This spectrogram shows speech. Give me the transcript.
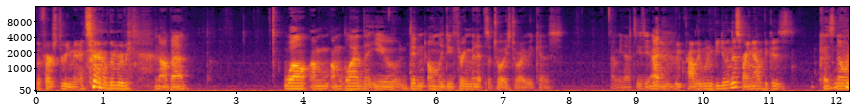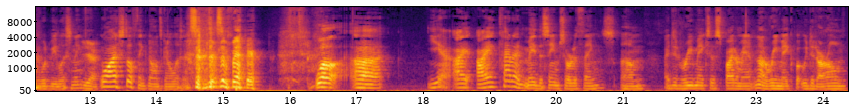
the first three minutes of the movie. Not bad. Well, I'm I'm glad that you didn't only do three minutes of Toy Story because, I mean, that's easy. I, and we probably wouldn't be doing this right now because because no one would be listening. Yeah. Well, I still think no one's going to listen, so it doesn't matter. Well, uh, yeah, I I kind of made the same sort of things. Um, I did remakes of Spider-Man, not a remake, but we did our own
